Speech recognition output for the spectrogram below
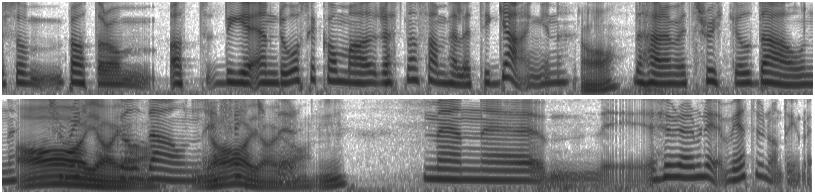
som pratar om att det ändå ska komma resten av samhället till gagn. Ja. Det här med trickle down, Ja, trickle down effekter. Mm. Men eh, hur är det med det? Vet du någonting om det?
